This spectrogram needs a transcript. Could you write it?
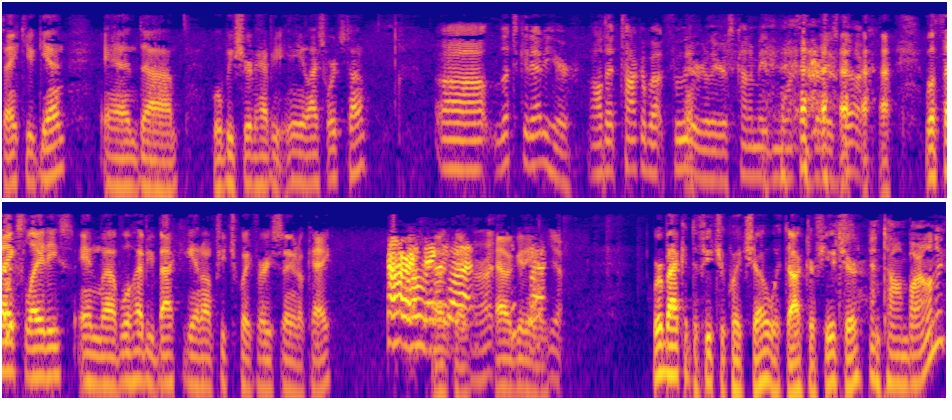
thank you again, and uh, we'll be sure to have you. Any last words, Tom? Uh, let's get out of here. All that talk about food earlier has kind of made me want some braised duck. well, thanks, ladies, and uh, we'll have you back again on Future Quake very soon. Okay. All right. All Thanks right. a lot. All right. Have a good Bye. evening. Yeah. We're back at the Future Quake Show with Doctor Future, And Tom Bionic.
